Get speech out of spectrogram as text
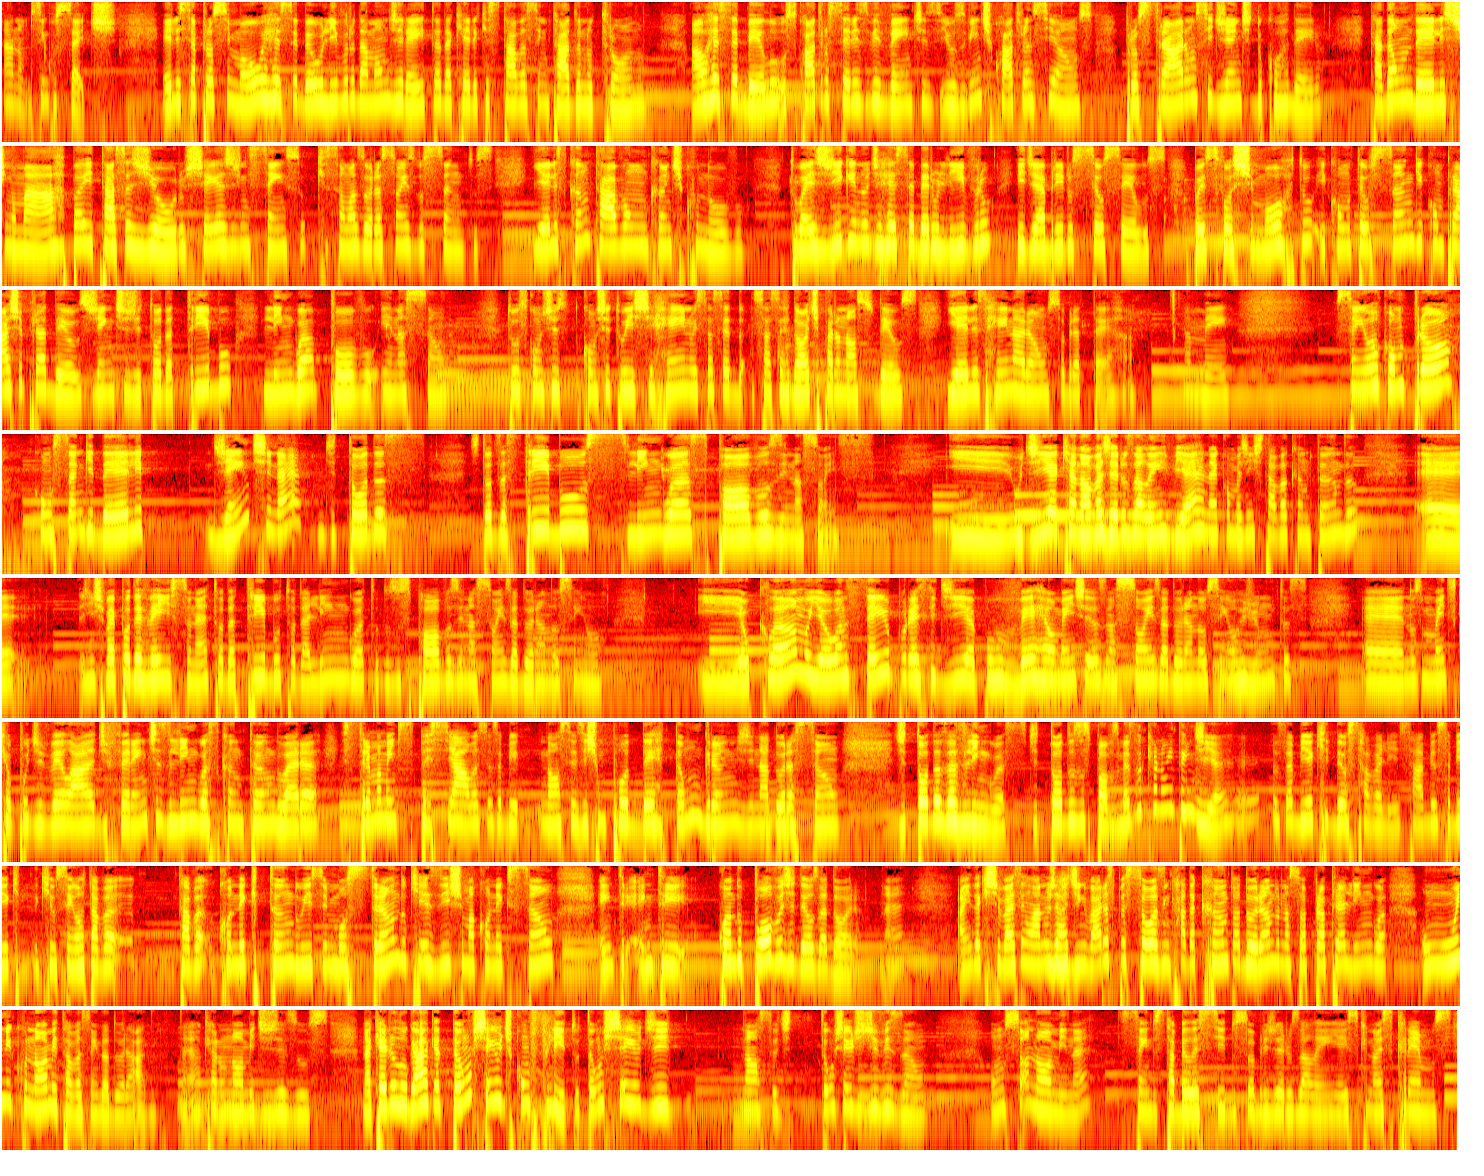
Ah, não, 5:7. Ele se aproximou e recebeu o livro da mão direita daquele que estava sentado no trono. Ao recebê-lo, os quatro seres viventes e os vinte e quatro anciãos prostraram-se diante do cordeiro. Cada um deles tinha uma harpa e taças de ouro cheias de incenso, que são as orações dos santos, e eles cantavam um cântico novo. Tu és digno de receber o livro e de abrir os seus selos, pois foste morto e com o teu sangue compraste para Deus gente de toda tribo, língua, povo e nação. Tu os constituíste reino e sacerdote para o nosso Deus, e eles reinarão sobre a terra. Amém. O Senhor comprou com o sangue dele gente, né, de todas de todas as tribos, línguas, povos e nações. E o dia que a Nova Jerusalém vier, né, como a gente estava cantando, é, a gente vai poder ver isso, né? Toda tribo, toda língua, todos os povos e nações adorando ao Senhor. E eu clamo e eu anseio por esse dia, por ver realmente as nações adorando ao Senhor juntas é, nos momentos que eu pude ver lá diferentes línguas cantando, era extremamente especial. Assim, eu sabia, nossa, existe um poder tão grande na adoração de todas as línguas, de todos os povos, mesmo que eu não entendia. Eu sabia que Deus estava ali, sabe? Eu sabia que, que o Senhor estava estava conectando isso e mostrando que existe uma conexão entre, entre quando o povo de Deus adora, né? Ainda que estivessem lá no jardim várias pessoas em cada canto adorando na sua própria língua, um único nome estava sendo adorado, né? Que era o nome de Jesus. Naquele lugar que é tão cheio de conflito, tão cheio de nossa, de, tão cheio de divisão. Um só nome, né? Sendo estabelecido sobre Jerusalém. E é isso que nós cremos.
